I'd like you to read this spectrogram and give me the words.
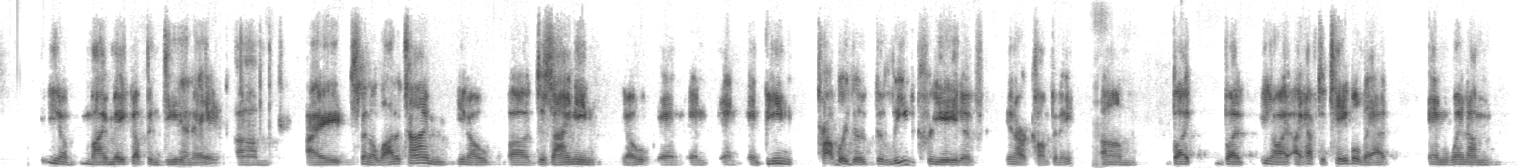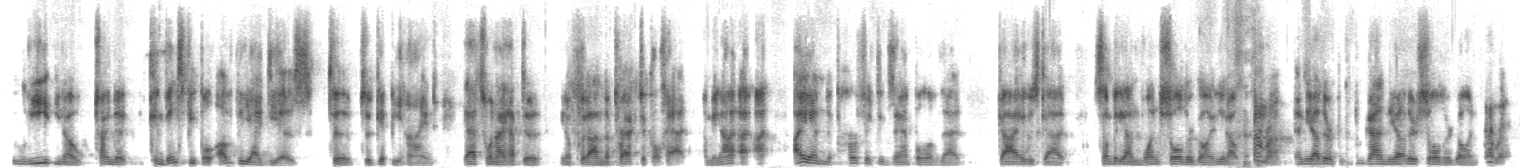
you know my makeup and DNA. Um, I spent a lot of time you know uh, designing you know and and and and being probably the the lead creative in our company. Mm-hmm. Um, but but you know, I, I, have to table that, and when I'm lead, you know, trying to convince people of the ideas to to get behind, that's when I have to you know put on the practical hat. I mean, I I, I am the perfect example of that guy who's got somebody on one shoulder going, you know, and the other guy on the other shoulder going,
